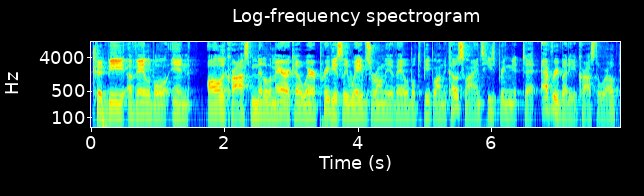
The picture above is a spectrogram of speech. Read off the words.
could be available in all across middle America, where previously waves were only available to people on the coastlines. He's bringing it to everybody across the world.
